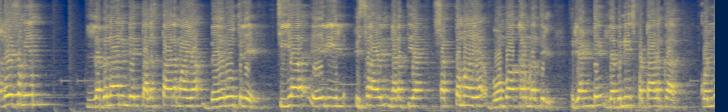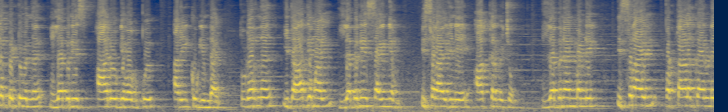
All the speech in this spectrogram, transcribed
അതേസമയം ലബനാനിന്റെ തലസ്ഥാനമായ ബെയ്റൂത്തിലെ ചിയ ഏരിയയിൽ ഇസ്രായേൽ നടത്തിയ ശക്തമായ ബോംബാക്രമണത്തിൽ രണ്ട് ലബനീസ് പട്ടാളക്കാർ കൊല്ലപ്പെട്ടുവെന്ന് ലബനീസ് ആരോഗ്യ വകുപ്പ് അറിയിക്കുകയുണ്ടായി. തുടർന്ന് ഇതാദ്യമായി ലബനീസ് സൈന്യം ഇസ്രായേലിനെ ആക്രമിച്ചു. ലബനാൻ മണ്ണിൽ ഇസ്രായേൽ പട്ടാളക്കാരുടെ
